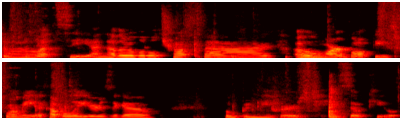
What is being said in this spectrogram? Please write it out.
Uh, let's see, another little truck bag. Oh, Mark bought these for me a couple of years ago. Open me first. He's so cute.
